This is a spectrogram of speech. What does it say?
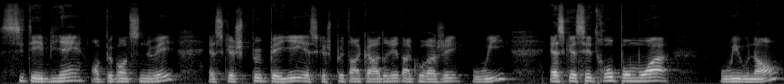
si tu es bien, on peut continuer. Est-ce que je peux payer? Est-ce que je peux t'encadrer, t'encourager? Oui. Est-ce que c'est trop pour moi? Oui ou non.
